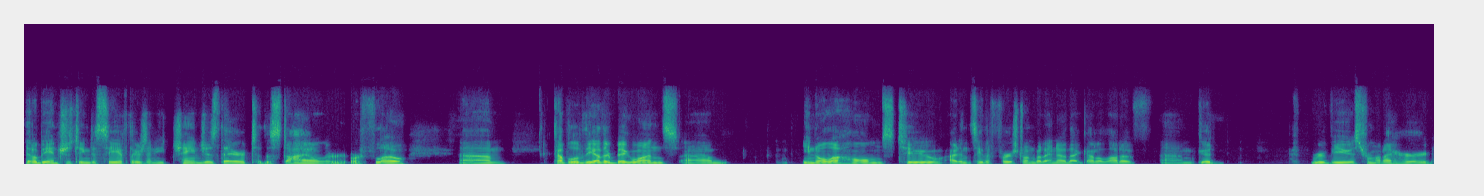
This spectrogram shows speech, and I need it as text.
it'll be interesting to see if there's any changes there to the style or, or flow. Um, a couple of the other big ones, um, Enola Holmes 2. I didn't see the first one, but I know that got a lot of um, good reviews from what I heard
